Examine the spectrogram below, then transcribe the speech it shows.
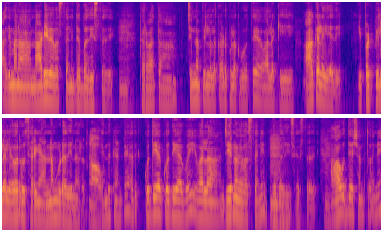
అది మన నాడీ వ్యవస్థని దెబ్బతీస్తుంది. తర్వాత చిన్న పిల్లల కడుపులకు పోతే వాళ్ళకి ఆకలి అయ్యేది ఇప్పటి పిల్లలు ఎవరు సరిగా అన్నం కూడా తినరు. ఎందుకంటే అది కొద్దిగా కొద్దిగా పోయి వాళ్ళ జీర్ణ వ్యవస్థని దెబ్బతీసేస్తుంది. ఆ ఉద్దేశంతోనే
